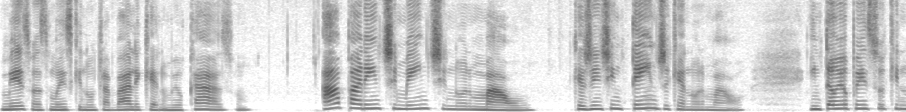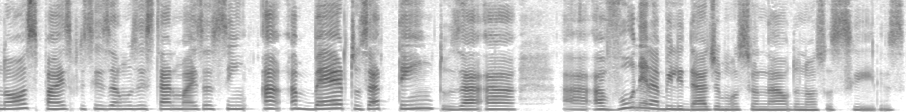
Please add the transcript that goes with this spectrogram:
mesmo as mães que não trabalham, que é no meu caso, aparentemente normal, que a gente entende que é normal. Então eu penso que nós pais precisamos estar mais assim abertos, atentos à, à, à vulnerabilidade emocional dos nossos filhos.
